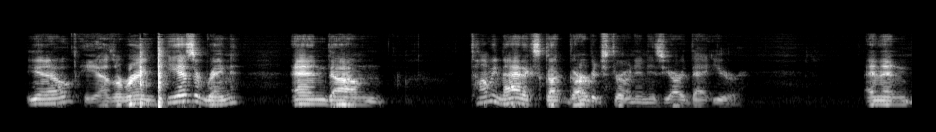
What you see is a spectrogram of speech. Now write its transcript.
You know, he has a ring. he has a ring, and um, Tommy Maddox got garbage thrown in his yard that year, and then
